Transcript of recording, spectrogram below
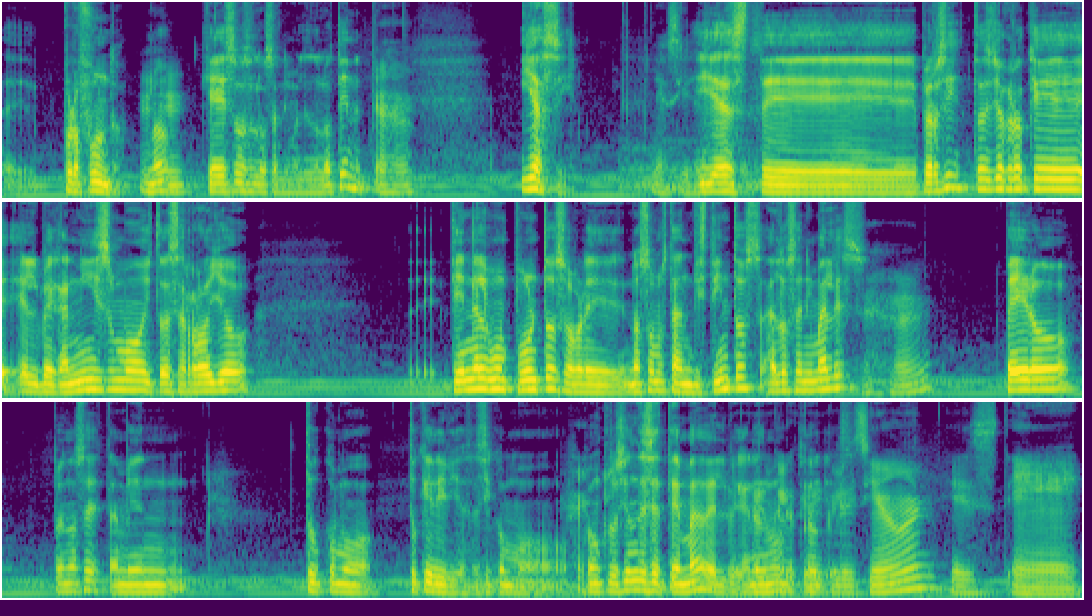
eh, profundo, ¿no? Que esos los animales no lo tienen. Y así. Y este, pero sí, entonces yo creo que el veganismo y todo ese rollo eh, tiene algún punto sobre no somos tan distintos a los animales, pero, pues no sé, también tú como, ¿tú qué dirías? Así como conclusión de ese tema del veganismo. conclusión, este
